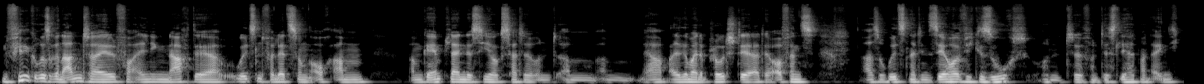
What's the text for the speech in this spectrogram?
einen viel größeren Anteil vor allen Dingen nach der Wilson Verletzung auch am am Gameplan des Seahawks hatte und am, am ja, allgemeinen Approach der, der Offense. Also Wilson hat ihn sehr häufig gesucht und äh, von Disley hat man eigentlich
